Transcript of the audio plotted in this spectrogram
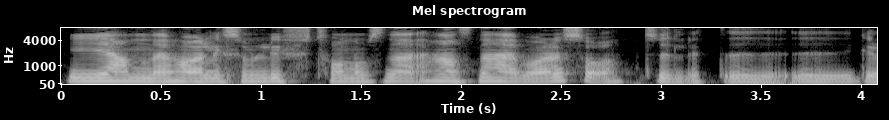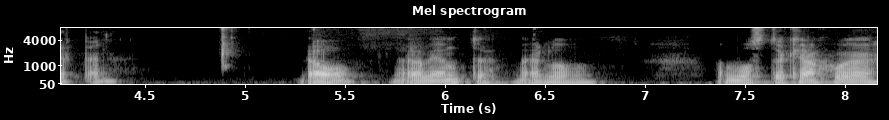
Janne har liksom lyft honom, hans närvaro så tydligt i, i gruppen? Ja, jag vet inte. Eller man måste kanske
